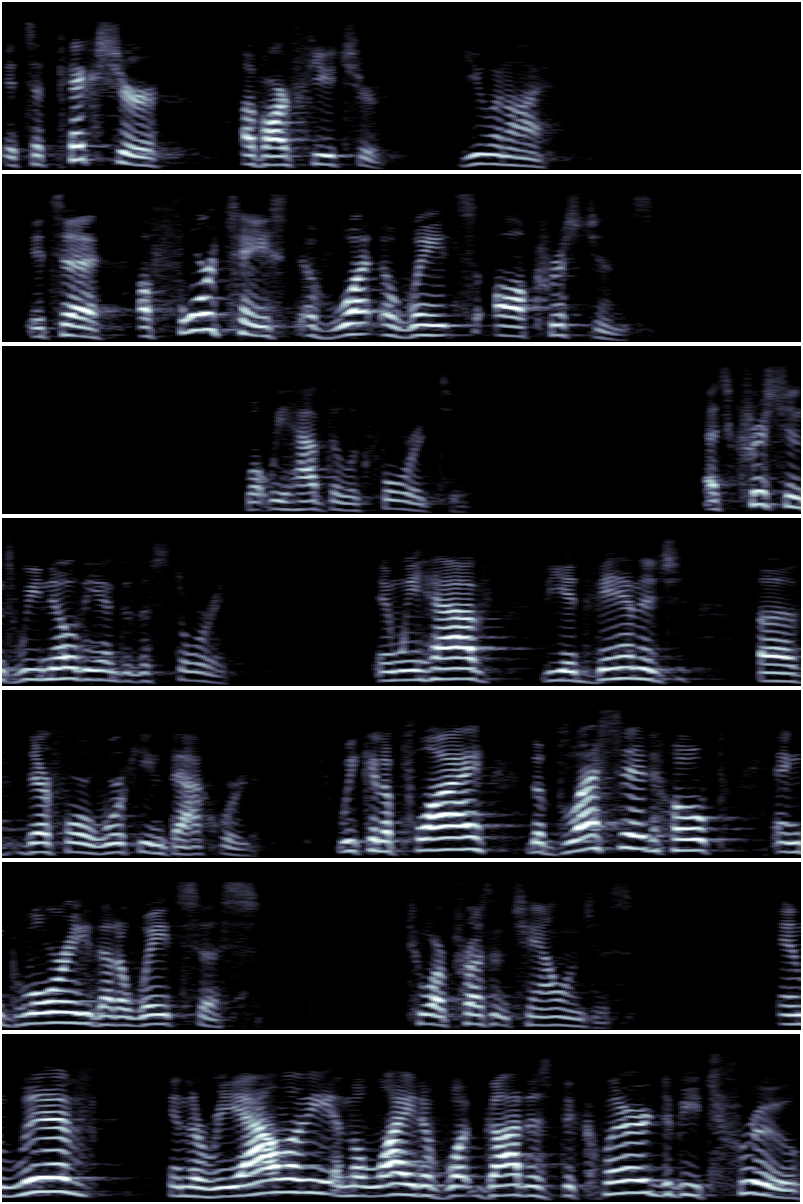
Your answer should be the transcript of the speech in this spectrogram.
It's a picture of our future, you and I. It's a, a foretaste of what awaits all Christians, what we have to look forward to. As Christians, we know the end of the story, and we have the advantage of, therefore, working backward we can apply the blessed hope and glory that awaits us to our present challenges and live in the reality and the light of what God has declared to be true,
